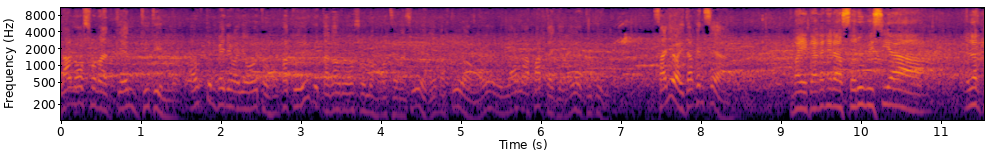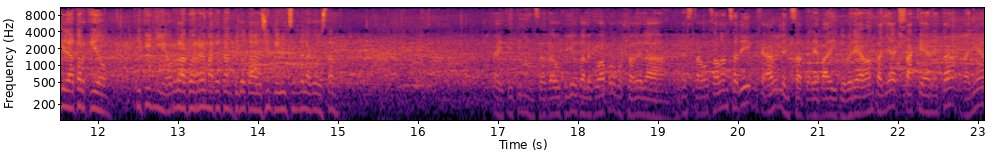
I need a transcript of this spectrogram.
lan oso natien titin. Aurten behin baino hobeto jokatu dit eta gaur oso ondo jokatzen hasi dut, eh, partida eh? lan aparte jera, eh, titin. Zailo baita kentzea. Bai, eta gainera zoru bizia ederki datorkio. Titini horrelako errematetan pilota desente ibiltzen delako ez da. Bai, Titinintzat dago pilota lekoa proposa dela ez dago zalantzarik, abelentzat ere baditu bere abantailak, sakean eta, baina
